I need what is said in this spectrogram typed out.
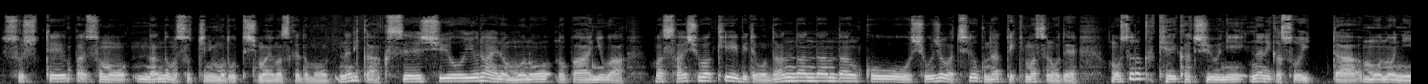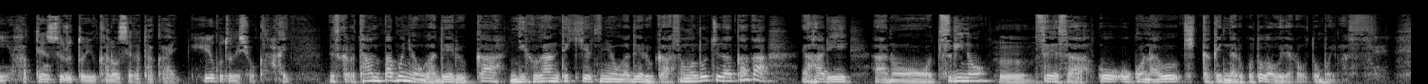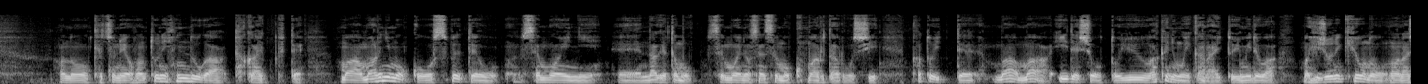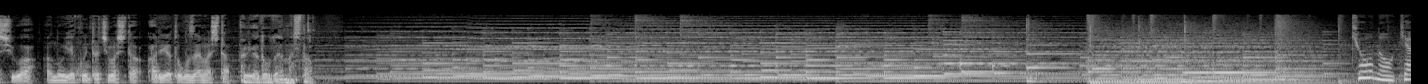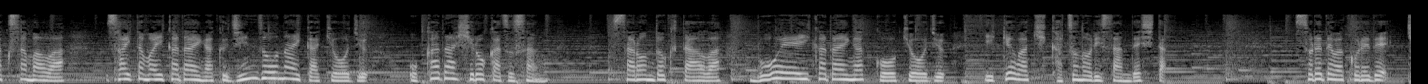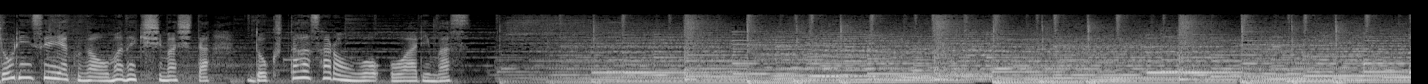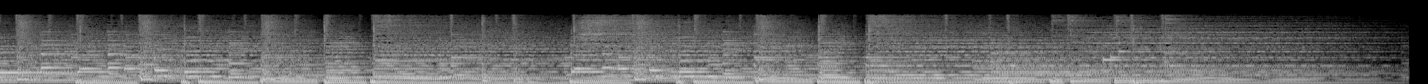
うんそしてやっぱりその何度もそっちに戻ってしまいますけども何か悪性腫瘍由来のものの場合には、まあ、最初は軽微でもだんだんだんだんこう症状が強くなってきますのでおそらく経過中に何かそういったものに発展するという可能性が高いということでしょうか。はいですから、タンパク尿が出るか、肉眼的血尿が出るか、そのどちらかが、やはり、あの、次の精査を行うきっかけになることが多いだろうと思います。あの、血尿は本当に頻度が高くて、まあ、あまりにもこう、すべてを専門医に、えー、投げても、専門医の先生も困るだろうし、かといって、まあまあ、いいでしょうというわけにもいかないという意味では、まあ、非常に今日のお話は、あの、役に立ちました。ありがとうございました。ありがとうございました。今日のお客様は、埼玉医科大学腎臓内科教授岡田博和さん。サロンドクターは防衛医科大学校教授池脇勝則さんでした。それではこれで恐林製薬がお招きしましたドクターサロンを終わります。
